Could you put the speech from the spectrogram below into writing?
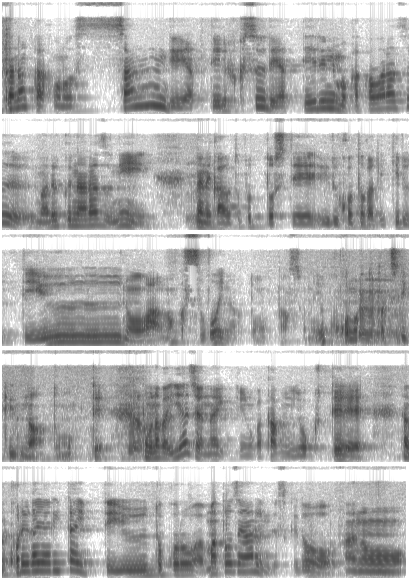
ただなんかこの3人でやっている複数でやっているにもかかわらず丸くならずに何かアウトプットしていることができるっていうのはなんかすごいなと思ったんですよね。よくこの人たちできるなと思って。でもなんか嫌じゃないっていうのが多分良くてなんかこれがやりたいっていうところはまあ当然あるんですけどあの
